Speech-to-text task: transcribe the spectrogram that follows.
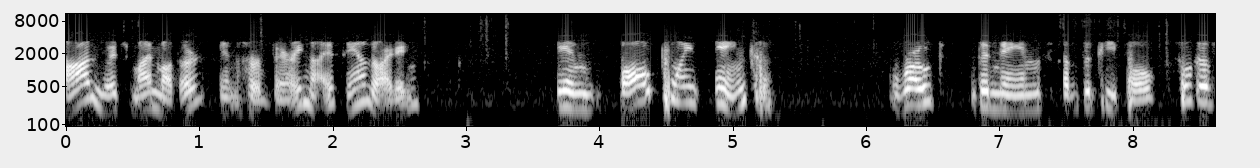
on which my mother, in her very nice handwriting, in ballpoint ink, wrote the names of the people sort of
